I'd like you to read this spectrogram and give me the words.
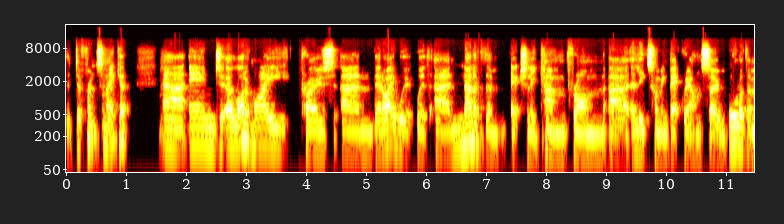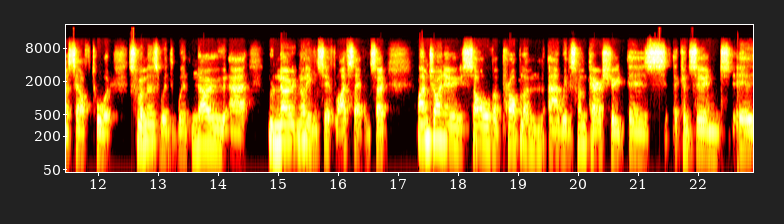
the difference maker. Uh, and a lot of my pros um, that I work with, uh, none of them actually come from uh, elite swimming backgrounds. So all of them are self-taught swimmers with with no uh, no not even surf lifesaving. So I'm trying to solve a problem uh, where the swim parachute is concerned uh,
